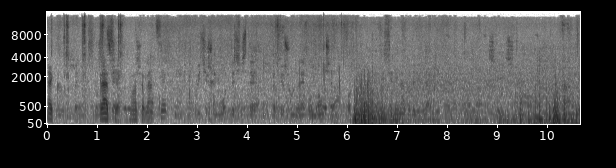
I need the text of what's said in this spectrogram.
Ecco, grazie, molto bene. Qui ci sono molte cisterne perché sul Nebo non c'è acqua. disseminato dei villaggi. Sì, sono tanti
